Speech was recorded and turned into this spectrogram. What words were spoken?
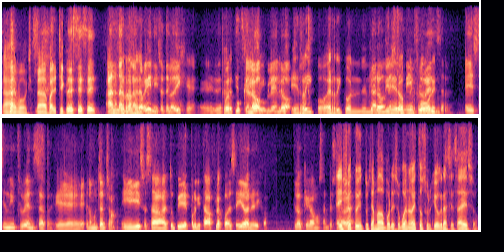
Nada, hay mucho. Nada, vale, chicos. Sí, sí, sí. Anda en Lamborghini, yo te lo dije. Eh, después búsquenlo, googleenlo. Es rico, es rico en, en dinero. Es un influencer es un influencer eh, el muchacho y hizo esa estupidez porque estaba flojo de seguidores, dijo. Lo que vamos a empezar. Eh, yo estoy entusiasmado por eso. Bueno, esto surgió gracias a eso.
